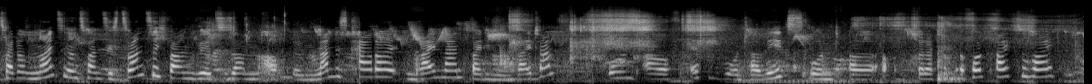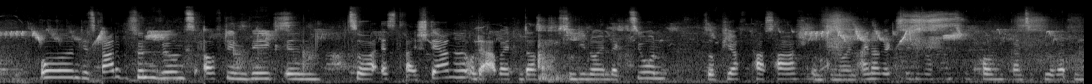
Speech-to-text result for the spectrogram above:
2019 und 2020 waren wir zusammen auch im Landeskader im Rheinland bei den jungen Reitern und auf S-Niveau unterwegs und äh, auch relativ erfolgreich soweit. Und jetzt gerade befinden wir uns auf dem Weg in, zur S3 Sterne und erarbeiten da so ein bisschen die neuen Lektionen so Piaf Passage und die neuen Einerwechsel, die noch hinzukommen, ganze Pirouetten.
